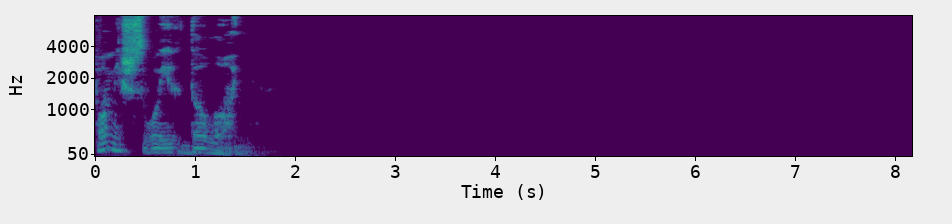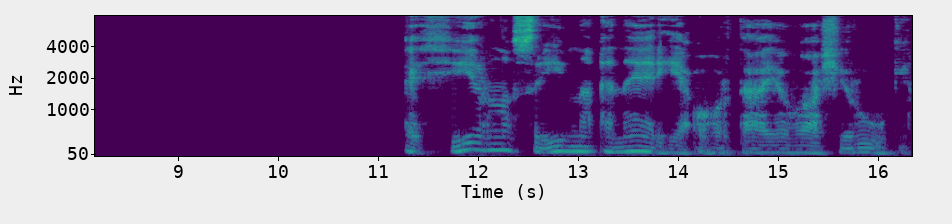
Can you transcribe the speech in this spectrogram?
поміж своїх долонь. Ефірно срібна енергія огортає ваші руки.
